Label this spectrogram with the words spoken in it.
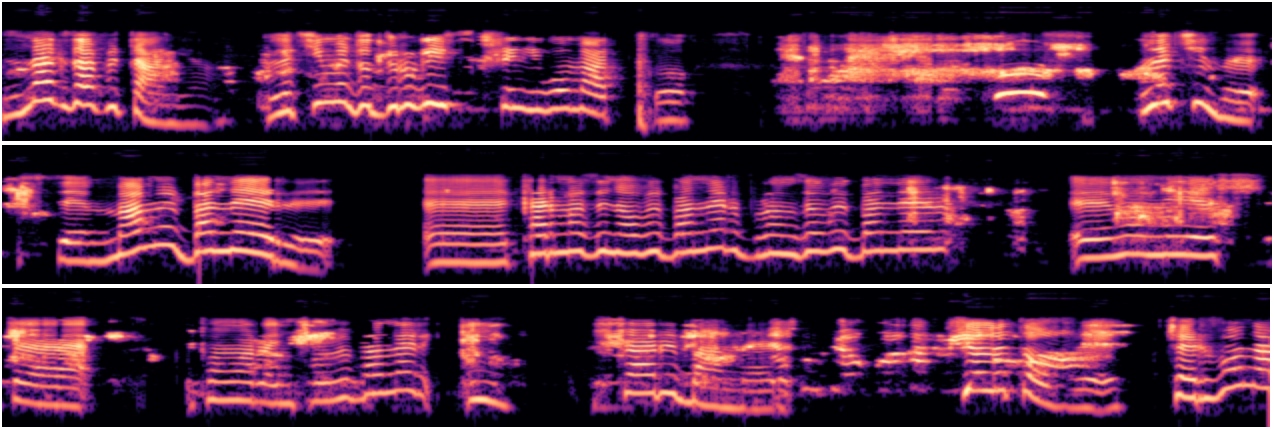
Znak zapytania. Lecimy do drugiej skrzyni łomatko. Lecimy z tym. Mamy banery. E, karmazynowy baner, brązowy baner. E, mamy jeszcze pomarańczowy baner i szary baner. Fioletowy. Czerwona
